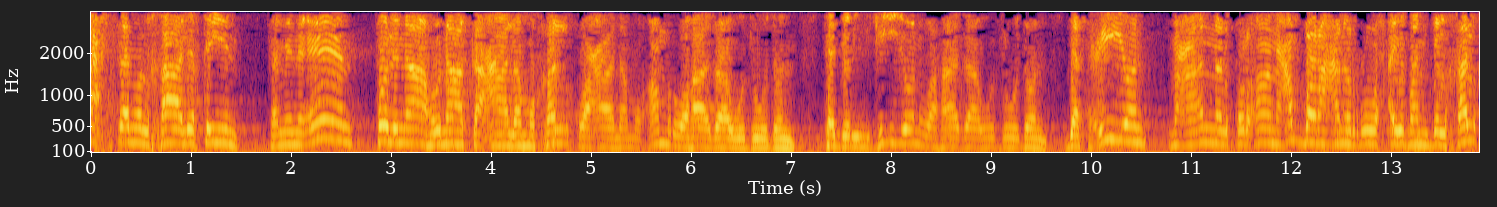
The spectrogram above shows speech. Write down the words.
أحسن الخالقين. فمن أين قلنا هناك عالم خلق وعالم أمر وهذا وجود تدريجي وهذا وجود دفعي مع أن القرآن عبر عن الروح أيضا بالخلق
